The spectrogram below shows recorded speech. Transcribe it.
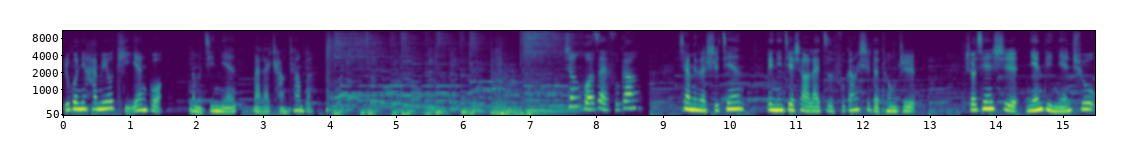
如果您还没有体验过，那么今年买来尝尝吧。生活在福冈，下面的时间为您介绍来自福冈市的通知。首先是年底年初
